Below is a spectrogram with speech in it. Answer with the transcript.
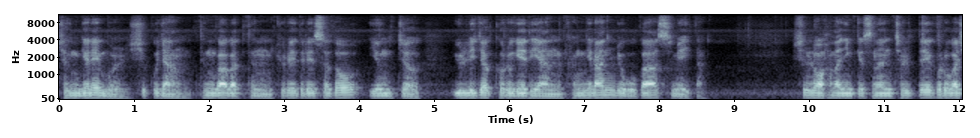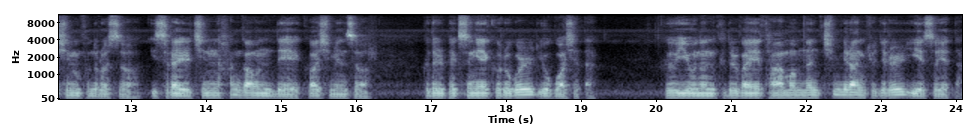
정결의 물 19장 등과 같은 규례들에서도 영적, 윤리적 거룩에 대한 강렬한 요구가 스며 있다. 실로 하나님께서는 절대 거룩하신 분으로서 이스라엘 진 한가운데 거하시면서 그들 백성의 거룩을 요구하셨다. 그 이유는 그들과의 다함없는 친밀한 교제를 위해서였다.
